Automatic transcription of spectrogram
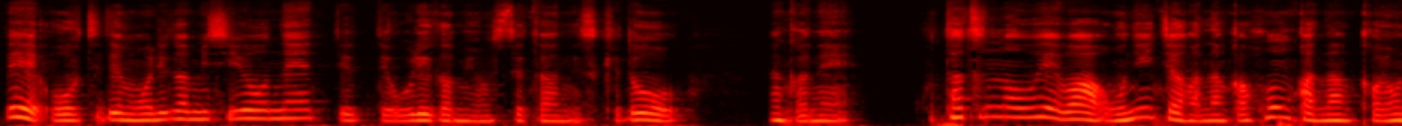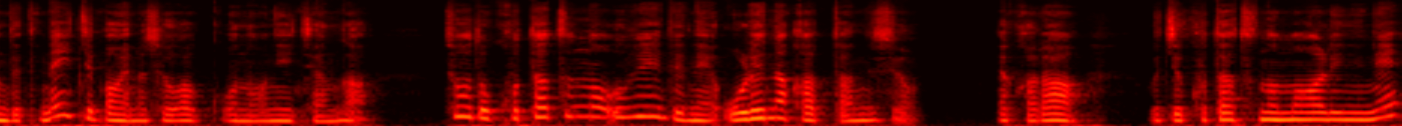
で、お家でも折り紙しようねって言って折り紙をしてたんですけど、なんかね、こたつの上はお兄ちゃんがなんか本かなんかを読んでてね、一番上の小学校のお兄ちゃんが。ちょうどこたつの上でね、折れなかったんですよ。だから、うちこたつの周りにね、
